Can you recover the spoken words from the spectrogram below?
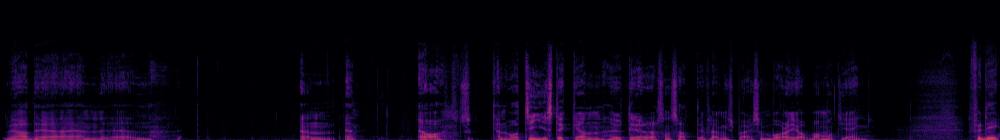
vi hade en, en, en, en ja, kan det vara tio stycken utredare som satt i Flemingsberg som bara jobbade mot gäng. För det,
